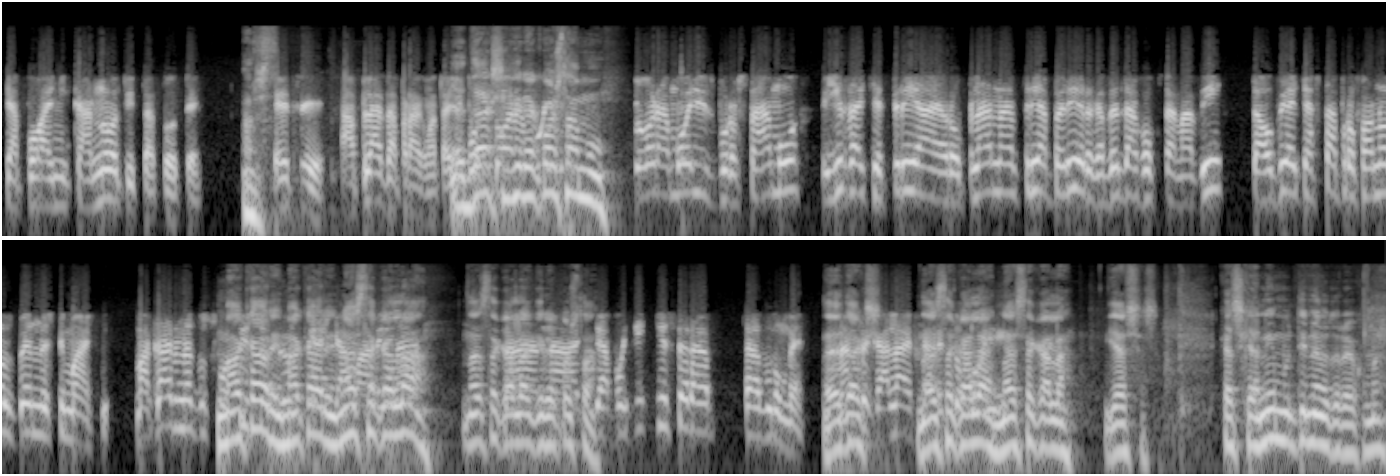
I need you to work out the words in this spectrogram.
και από ανικανότητα τότε. Μάλιστα. Έτσι, απλά τα πράγματα. Εντάξει, τώρα κύριε μόλις- Κώστα μου. Τώρα μόλις μπροστά μου είδα και τρία αεροπλάνα, τρία περίεργα, δεν τα έχω ξαναδεί, τα οποία και αυτά προφανώς μπαίνουν στη μάχη. Μακάρι να τους Μακάρι, μακάρι. Να είστε καλά. Να είστε καλά, κύριε Κώστα. Και από εκεί και ύστερα θα δούμε. Ε, να είστε καλά, να είστε καλά, να είστε καλά. Γεια σας. Κασικανή μου, τι νεότερο έχουμε;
